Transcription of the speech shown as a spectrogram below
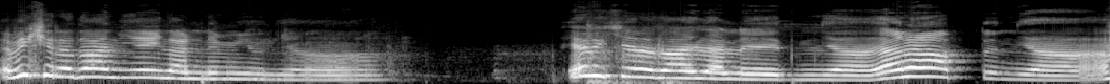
Ya bir kere daha niye ilerlemiyorsun ya? Ya bir kere daha ilerleydin ya. Ya ne yaptın ya?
